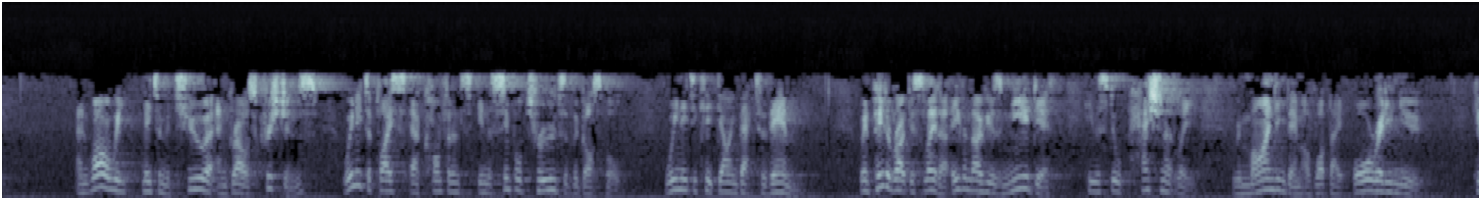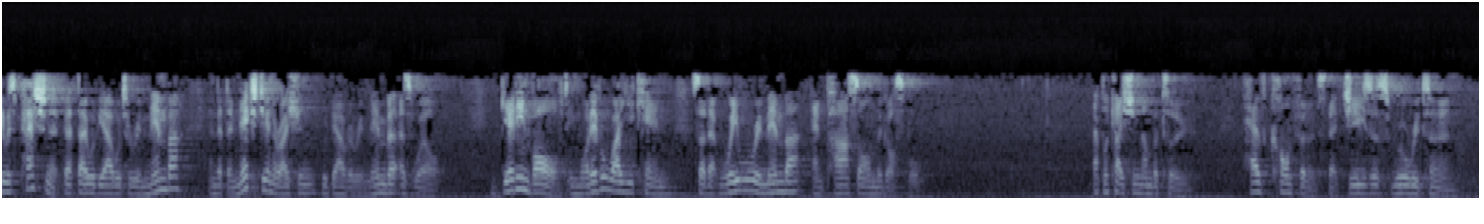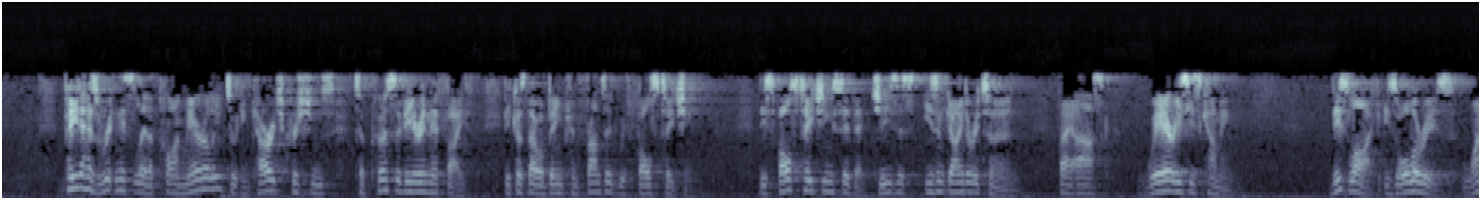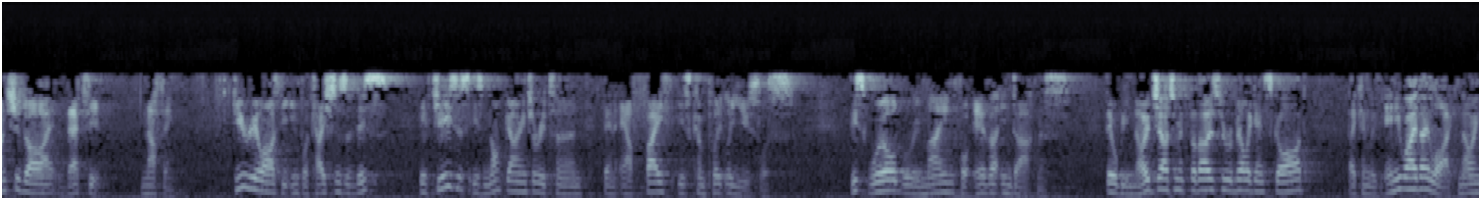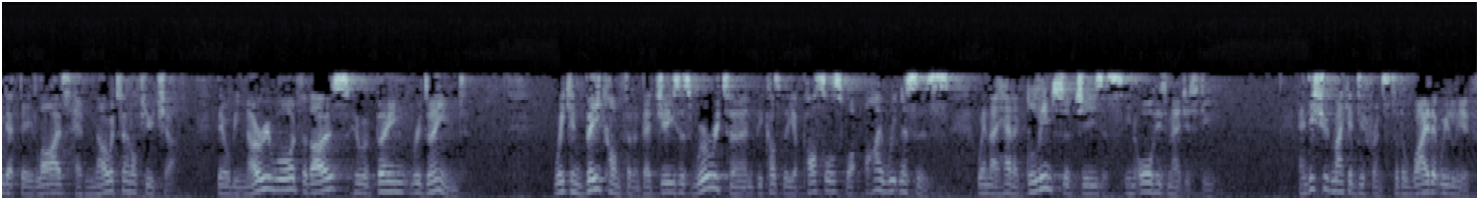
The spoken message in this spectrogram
And while we need to mature and grow as Christians, we need to place our confidence in the simple truths of the gospel. We need to keep going back to them. When Peter wrote this letter, even though he was near death, he was still passionately reminding them of what they already knew. He was passionate that they would be able to remember and that the next generation would be able to remember as well. Get involved in whatever way you can so that we will remember and pass on the gospel. Application number two have confidence that Jesus will return. Peter has written this letter primarily to encourage Christians to persevere in their faith because they were being confronted with false teaching. This false teaching said that Jesus isn't going to return. They ask, Where is his coming? This life is all there is. Once you die, that's it. Nothing. Do you realise the implications of this? If Jesus is not going to return, then our faith is completely useless. This world will remain forever in darkness. There will be no judgment for those who rebel against God. They can live any way they like, knowing that their lives have no eternal future. There will be no reward for those who have been redeemed. We can be confident that Jesus will return because the apostles were eyewitnesses when they had a glimpse of Jesus in all his majesty. And this should make a difference to the way that we live,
